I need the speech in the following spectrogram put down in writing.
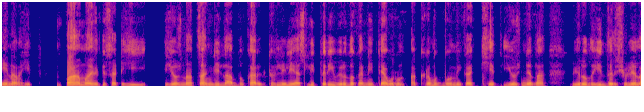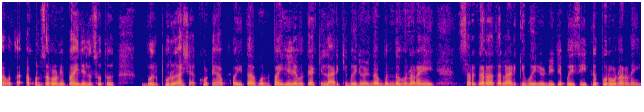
येणार आहेत. पा महायुतीसाठी ही योजना चांगली लाभकारक ठरलेली असली तरी विरोधकांनी त्यावरून आक्रमक भूमिका घेत योजनेला विरोधही दर्शवलेला होता. आपण सर्वांनी पाहिलेलंच होतं. भरपूर अशा खोट्या अफवा इथं आपण पाहिलेल्या होत्या की लाडकी बहीण योजना बंद होणार आहे. सरकार आता लाडकी बहीण योजनेचे पैसे इथं पुरवणार नाही.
